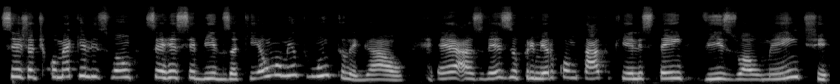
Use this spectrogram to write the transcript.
seja de como é que eles vão ser recebidos aqui. É um momento muito legal. É, às vezes, o primeiro contato que eles têm visualmente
